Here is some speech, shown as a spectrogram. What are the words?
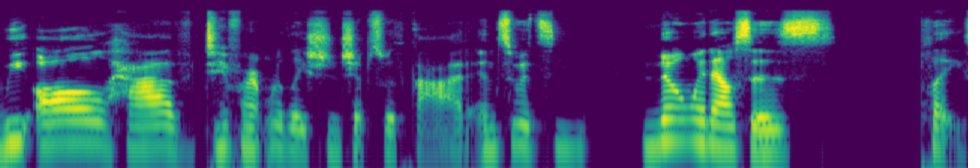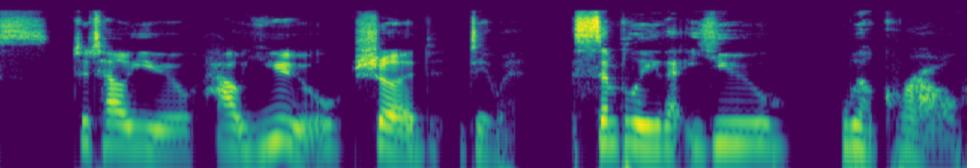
We all have different relationships with God. And so it's no one else's place to tell you how you should do it. Simply that you will grow.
